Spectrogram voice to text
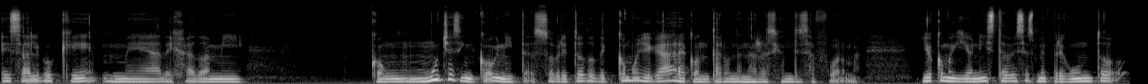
es algo que me ha dejado a mí con muchas incógnitas, sobre todo de cómo llegar a contar una narración de esa forma. Yo como guionista a veces me pregunto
